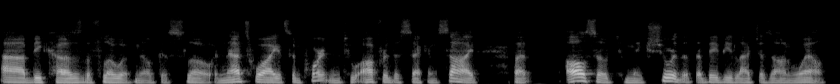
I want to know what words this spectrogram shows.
uh, because the flow of milk is slow. And that's why it's important to offer the second side, but also to make sure that the baby latches on well.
